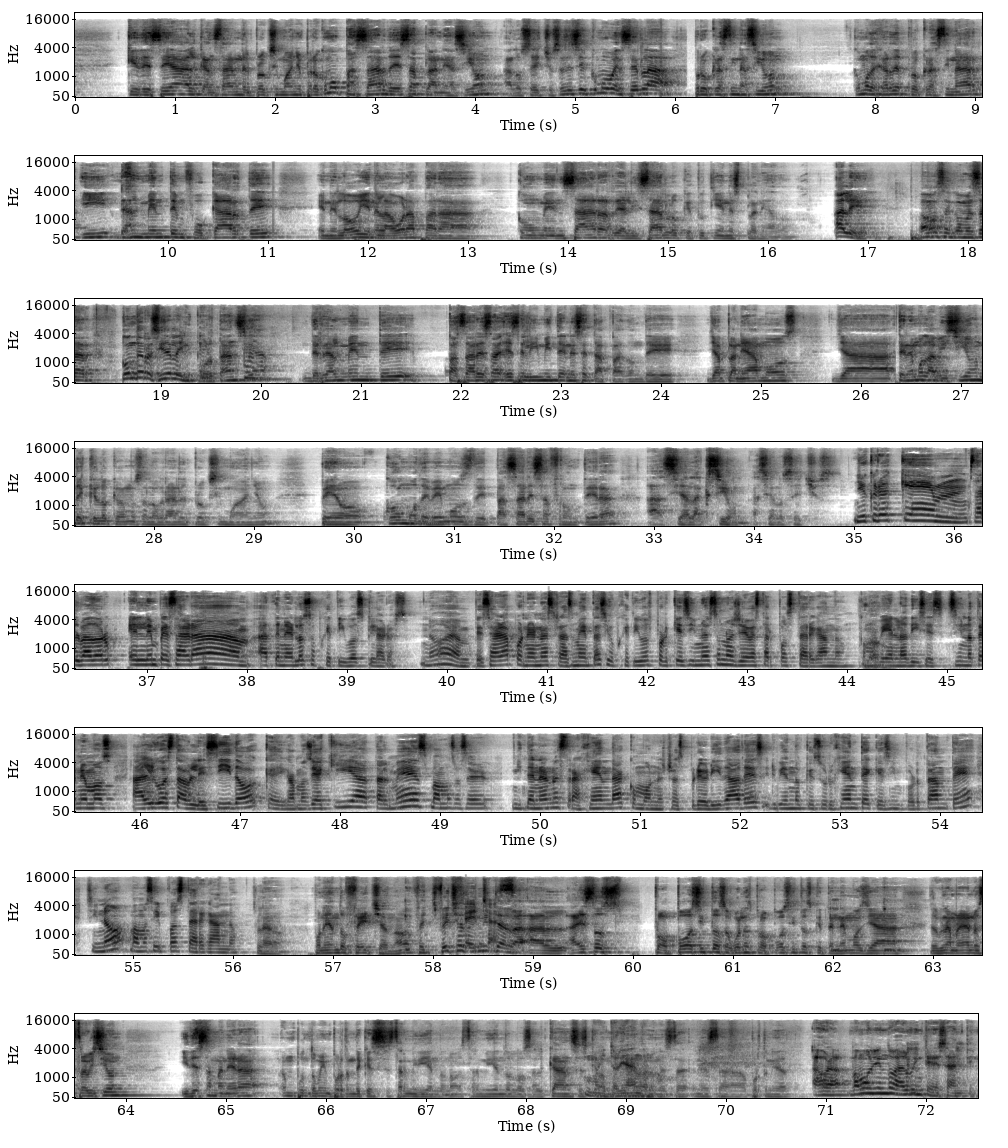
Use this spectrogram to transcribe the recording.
que desea alcanzar en el próximo año. Pero ¿cómo pasar de esa planeación a los hechos? Es decir, ¿cómo vencer la procrastinación? ¿Cómo dejar de procrastinar y realmente enfocarte en el hoy, en el ahora para comenzar a realizar lo que tú tienes planeado. Ale, vamos a comenzar. ¿Dónde reside la importancia de realmente pasar ese límite en esa etapa donde ya planeamos, ya tenemos la visión de qué es lo que vamos a lograr el próximo año? Pero ¿cómo debemos de pasar esa frontera hacia la acción, hacia los hechos? Yo creo que mm, Salvador, el empezar a, tener los objetivos claros, ¿no? A empezar a poner nuestras metas y objetivos, porque si no, eso nos lleva a estar postergando, como bien lo dices. Si no tenemos algo establecido, que digamos de aquí a tal mes vamos a hacer y tener nuestra agenda como nuestras prioridades, ir viendo qué es urgente, qué es importante. Si no, vamos a ir postergando. Claro, poniendo fechas, ¿no? fechas límite a, a estos propósitos o buenos propósitos que tenemos ya de alguna manera en nuestra visión y de esa manera, un punto muy importante que es estar midiendo, ¿no? Estar midiendo los alcances que vamos en esta, en esta oportunidad. Ahora, vamos viendo algo interesante.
